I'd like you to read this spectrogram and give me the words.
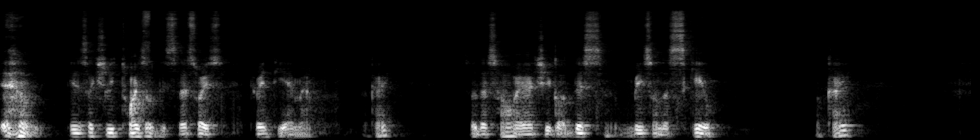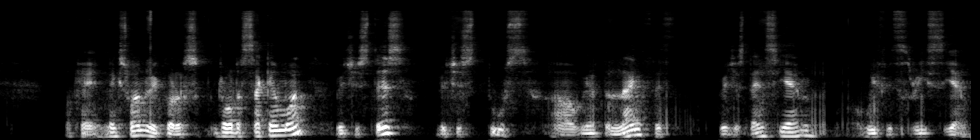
is actually twice of this. That's why it's 20 mm. Okay, so that's how I actually got this based on the scale. Okay. Okay, next one we've got to draw the second one, which is this, which is two. Uh, we have the length, is, which is 10 cm, width is 3 cm.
